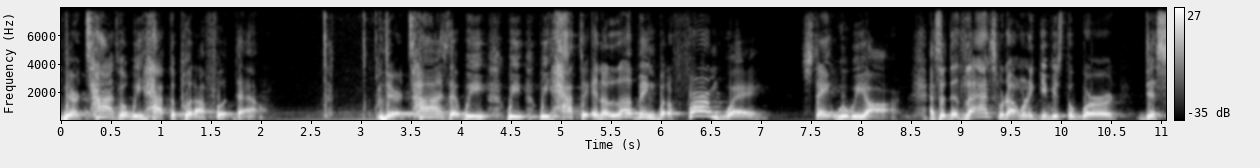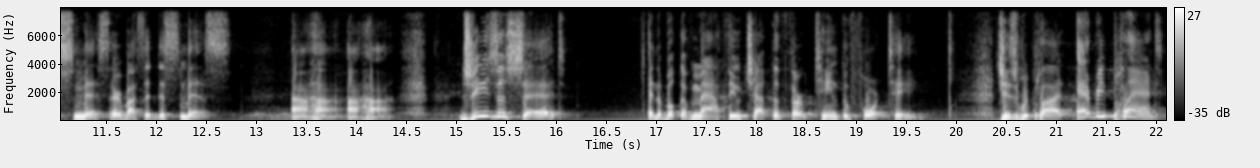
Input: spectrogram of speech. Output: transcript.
there are times where we have to put our foot down. There are times that we, we, we have to, in a loving but a firm way, state where we are. And so this last word I want to give you is the word dismiss. Everybody said dismiss. Uh huh, uh huh. Jesus said, in the book of Matthew, chapter 13 through 14. Jesus replied, Every plant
